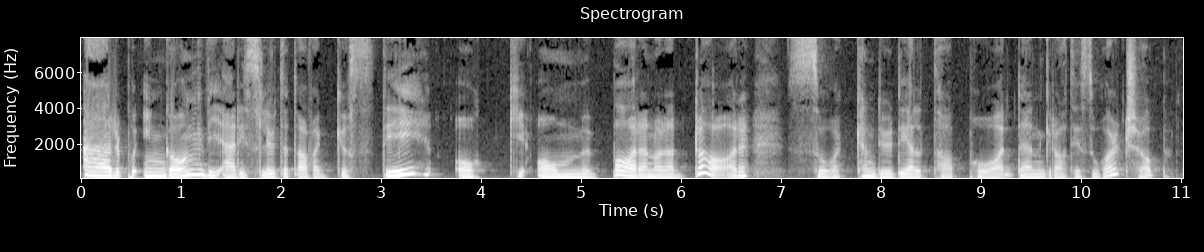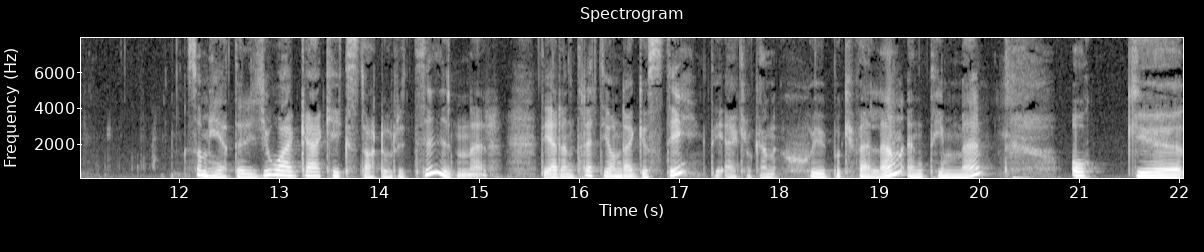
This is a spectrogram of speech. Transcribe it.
är på ingång. Vi är i slutet av augusti och om bara några dagar så kan du delta på den gratis workshop som heter Yoga, kickstart och rutiner. Det är den 30 augusti. Det är klockan sju på kvällen, en timme. Och och eh,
